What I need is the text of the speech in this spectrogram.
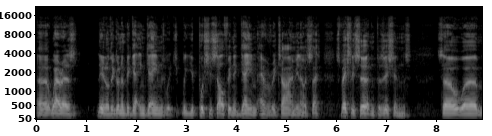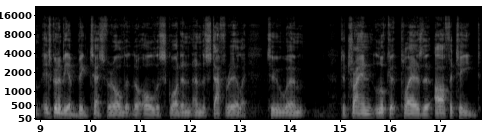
Uh, whereas you know they're going to be getting games which you push yourself in a game every time. You know, especially certain positions. So um, it's going to be a big test for all the, the, all the squad and, and the staff really to um, to try and look at players that are fatigued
